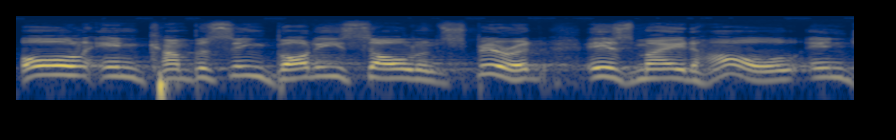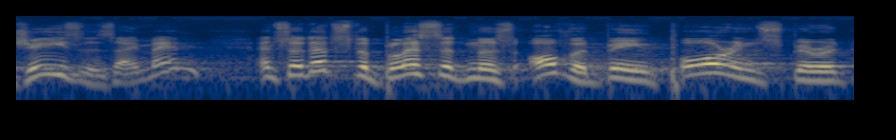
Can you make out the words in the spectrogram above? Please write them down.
all encompassing body, soul, and spirit is made whole in Jesus. Amen? And so that's the blessedness of it, being poor in spirit,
